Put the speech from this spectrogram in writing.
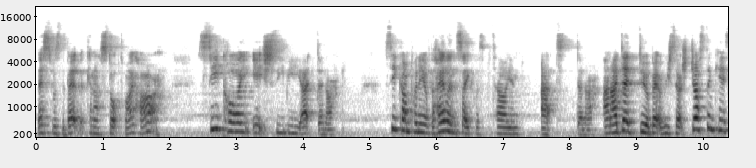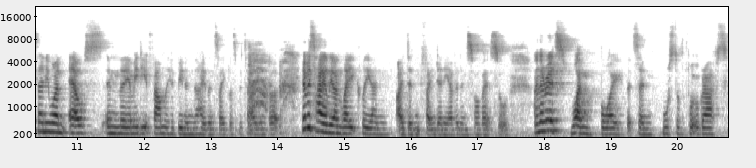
this was the bit that kind of stopped my heart. C Coy HCB at dinner. C Company of the Highland Cyclist Battalion at dinner. And I did do a bit of research just in case anyone else in the immediate family had been in the Highland Cyclist Battalion, but it was highly unlikely and I didn't find any evidence of it. So, And there is one boy that's in most of the photographs,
